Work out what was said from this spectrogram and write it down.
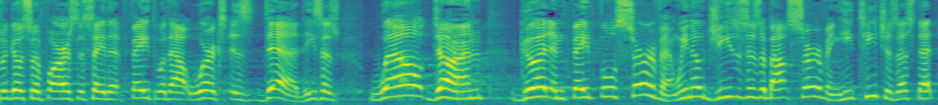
would go so far as to say that faith without works is dead. He says, well done, good and faithful servant. We know Jesus is about serving. He teaches us that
